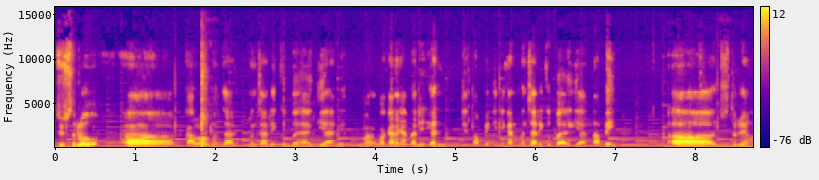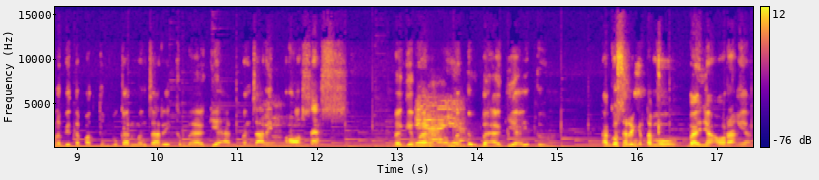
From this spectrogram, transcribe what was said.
justru uh, kalau mencari mencari kebahagiaan itu makanya kan tadi kan di topik ini kan mencari kebahagiaan tapi uh, justru yang lebih tepat tuh bukan mencari kebahagiaan mencari proses bagaimana yeah, iya. membentuk yeah. bahagia itu aku sering ketemu banyak orang yang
